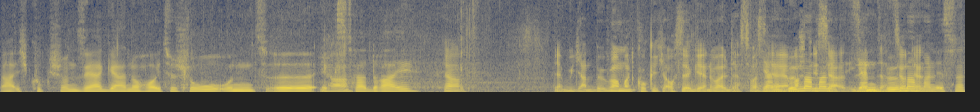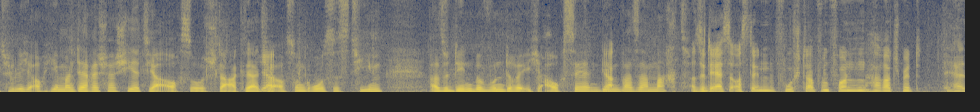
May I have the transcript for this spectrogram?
Ja, ich gucke schon sehr gerne Heute Show und äh. Extra 3. Ja. Ja Jan Böhmermann gucke ich auch sehr gerne, weil das, was Jan er Böhmermann, macht, ist ja Jan. Böhmermann ist natürlich auch jemand, der recherchiert ja auch so stark. Der hat ja, Ja. auch so ein großes Team. Also den bewundere ich auch sehr in dem, Ja. was er macht. Also der ist aus den Fußstapfen von Harald Schmidt her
